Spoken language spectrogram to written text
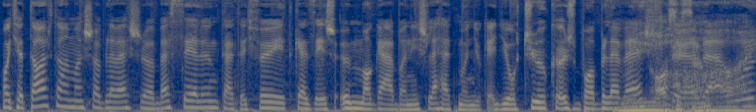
Hogyha tartalmasabb levesről beszélünk, tehát egy főétkezés önmagában is lehet mondjuk egy jó csülkös bableves, Azt például,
